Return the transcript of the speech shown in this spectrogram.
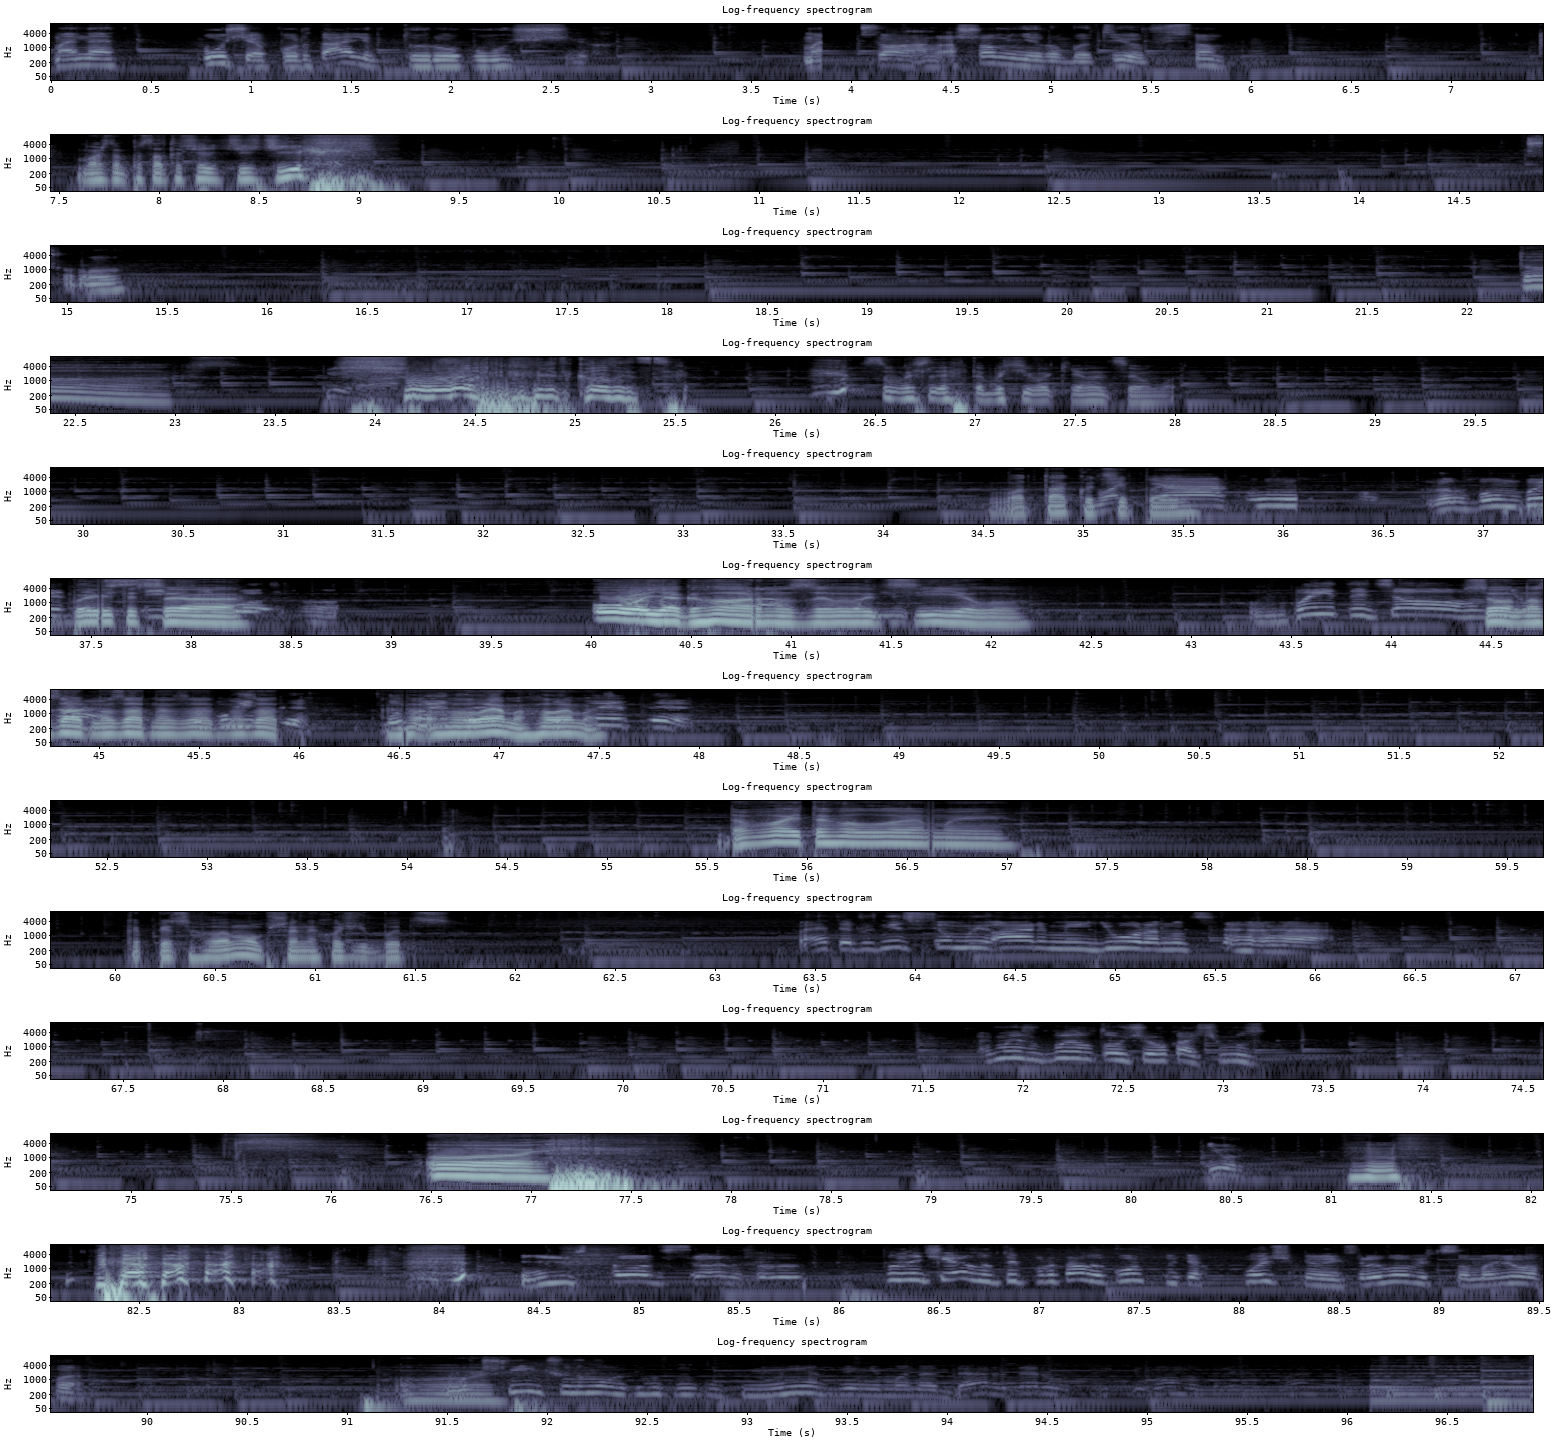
мене куча порталів дорогущих. Мене... Все, а а що мені робити? Юр, все. Можна писати ще GG. Що? Так. Що? Відколи це? В смысле, в тебе чуваки на цьому. Вот так от типи. Ватяку! Розбомбити Бийте всіх це. і кожного. О, як гарно залетіло. Вбити цього! Все, назад, назад, назад, Добити! назад. Га- Добити! Голема, голема. Добити! Давайте големи. Капець, големи взагалі не хочуть битися. Петер, розніс всю мою армію, Юра, ну це. Так ми ж били того чувака, чому з- Ой. Юр? Мгм. чесно, ты портали коштують як почки і самольота. Ой. Вообще нічого не можу, медленнее мене, дер, дер, 3 кілометри від мене.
